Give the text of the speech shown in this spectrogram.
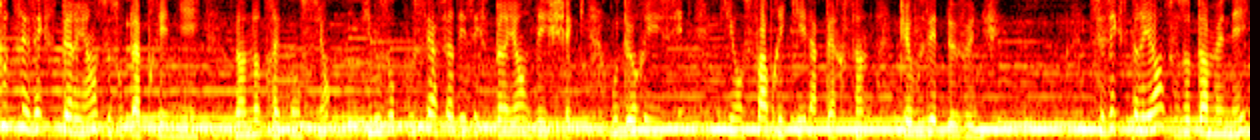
Toutes ces expériences se sont imprégnées dans notre inconscient qui nous ont poussés à faire des expériences d'échec ou de réussite qui ont fabriqué la personne que vous êtes devenue. Ces expériences vous ont amené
